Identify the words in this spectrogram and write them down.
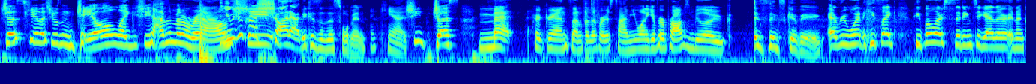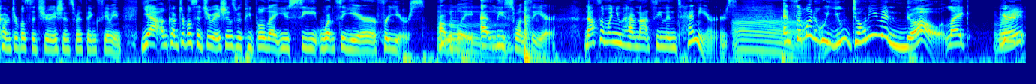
Just hear that she was in jail. Like she hasn't been around. You just got shot at because of this woman. I can't. She just met her grandson for the first time. You want to give her props and be like, It's Thanksgiving. Everyone, he's like, people are sitting together in uncomfortable situations for Thanksgiving. Yeah, uncomfortable situations with people that you see once a year for years, probably. Mm. At least once a year. Not someone you have not seen in 10 years. and someone who you don't even know. Like, you're- right?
